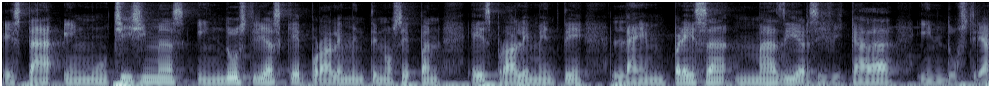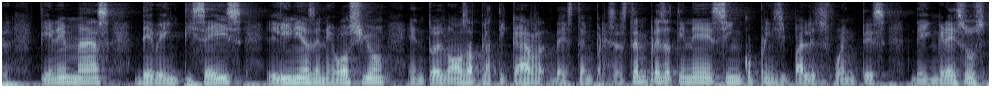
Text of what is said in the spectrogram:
Está en muchísimas industrias que probablemente no sepan. Es probablemente la empresa más diversificada industrial. Tiene más de 26 líneas de negocio. Entonces vamos a platicar de esta empresa. Esta empresa tiene cinco principales fuentes de ingresos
